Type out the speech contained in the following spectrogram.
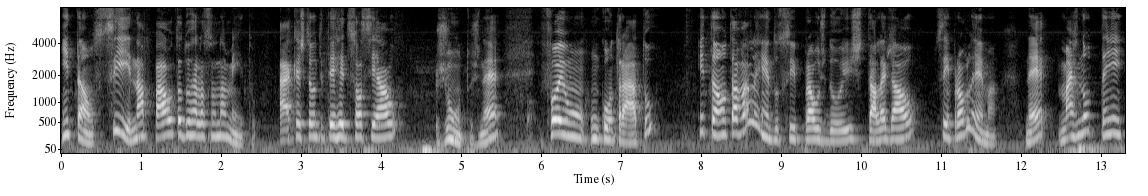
Então, se na pauta do relacionamento a questão de ter rede social juntos, né? Foi um, um contrato, então tá valendo. Se para os dois tá legal, sem problema, né? Mas não tem.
